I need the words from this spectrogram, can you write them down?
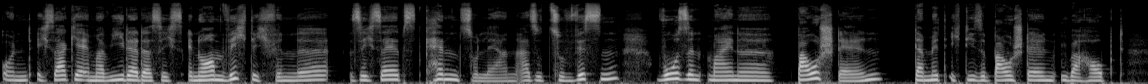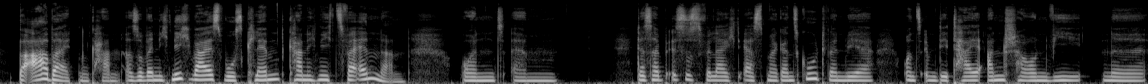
Und ich sage ja immer wieder, dass ich es enorm wichtig finde, sich selbst kennenzulernen, also zu wissen, wo sind meine Baustellen, damit ich diese Baustellen überhaupt bearbeiten kann. Also wenn ich nicht weiß, wo es klemmt, kann ich nichts verändern. Und ähm, Deshalb ist es vielleicht erstmal ganz gut, wenn wir uns im Detail anschauen, wie eine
